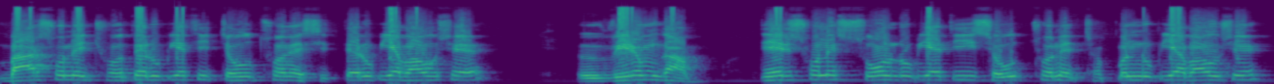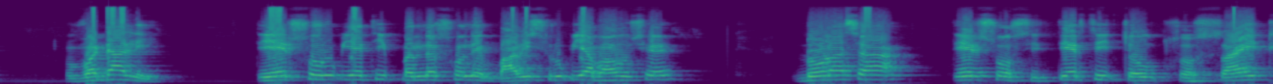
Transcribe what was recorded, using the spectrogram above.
બારસો ને છોતેર રૂપિયાથી ચૌદસો ને સિત્તેર રૂપિયા ભાવ છે. વિરમગામ તેરસો ને સોળ રૂપિયાથી ચૌદસો ને છપ્પન રૂપિયા ભાવ છે. વડાલી તેરસો રૂપિયાથી પંદરસો ને બાવીસ રૂપિયા ભાવ છે. ડોળાસા તેરસો સિત્તેરથી ચૌદસો સાઠ.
